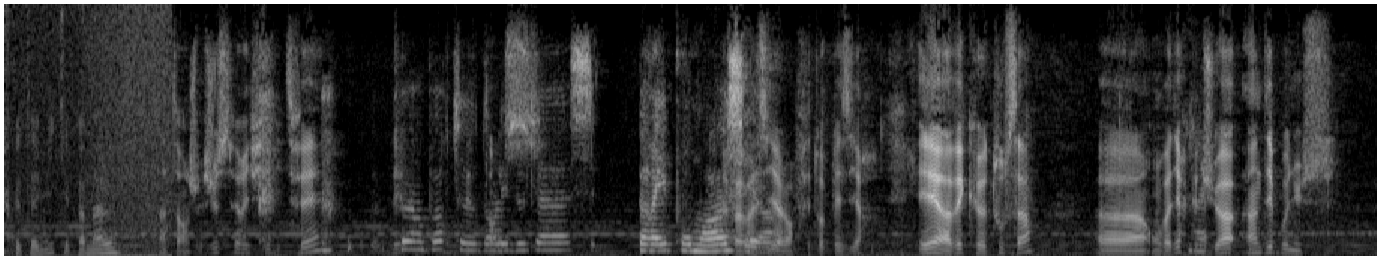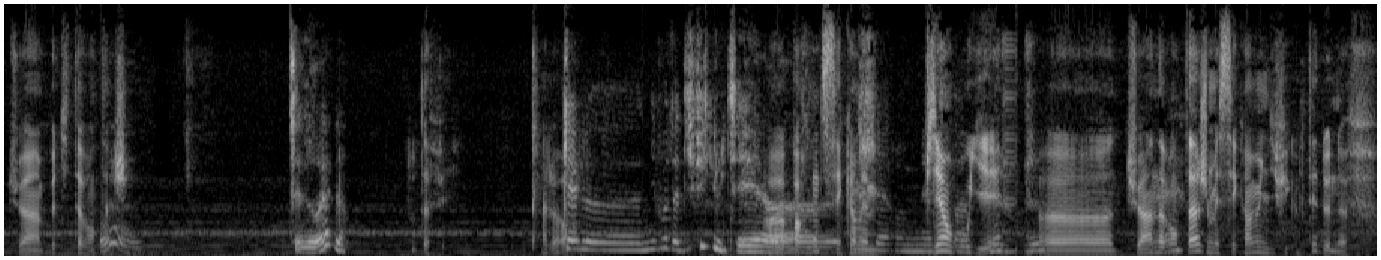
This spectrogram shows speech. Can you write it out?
Ce que t'as mis qui est pas mal. Attends, je vais juste vérifier vite fait. Les Peu importe, euh, dans les deux cas, c'est pareil pour moi. Bah c'est, vas-y, euh, alors fais-toi plaisir. Et avec euh, tout ça, euh, on va dire que Ouais. tu as un des bonus. Tu as un petit avantage. oh. C'est Noël? Tout à fait. Alors, Quel euh, niveau de difficulté Euh, euh, par contre, c'est quand même cher bien rouillé. euh, tu as un Ouais. avantage, mais c'est quand même une difficulté de 9.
